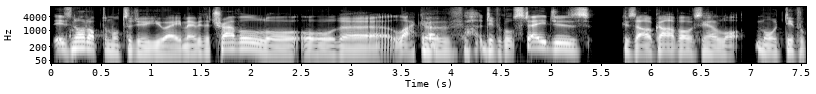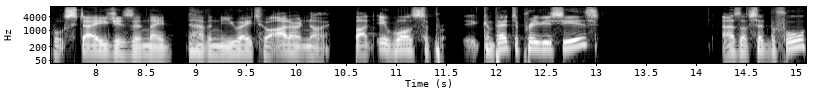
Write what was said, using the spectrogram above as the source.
it's not optimal to do UA. Maybe the travel or or the lack yeah. of difficult stages, because Algarve obviously had a lot more difficult stages than they have in the UA tour. I don't know, but it was compared to previous years. As I've said before,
